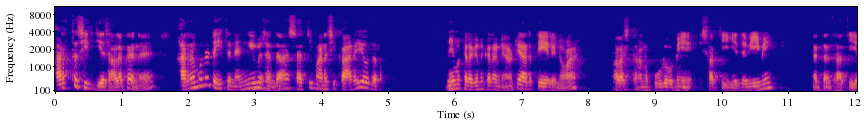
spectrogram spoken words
අර්ථ සිද්ධිය සලකන අරමුණට හිත නැංවීම සඳහා සති මානසිකාරය යොදනවා. මෙහෙම කරගෙන කරගෙන යනකොට යාට තේරෙනවා අවස්ථානුකූලව මේ සතිය යෙදවීමෙන් නැත්නම් සතිය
